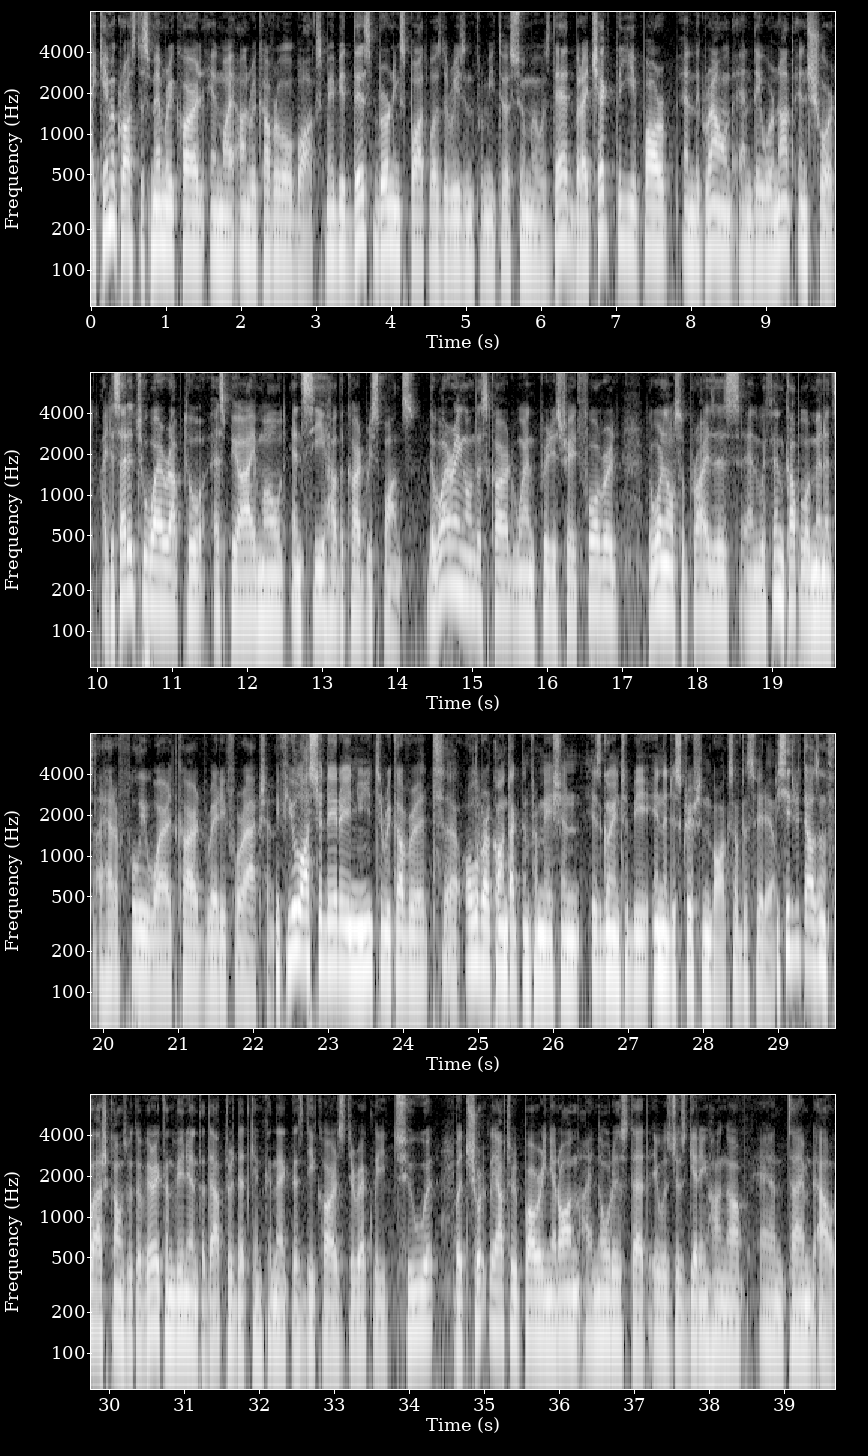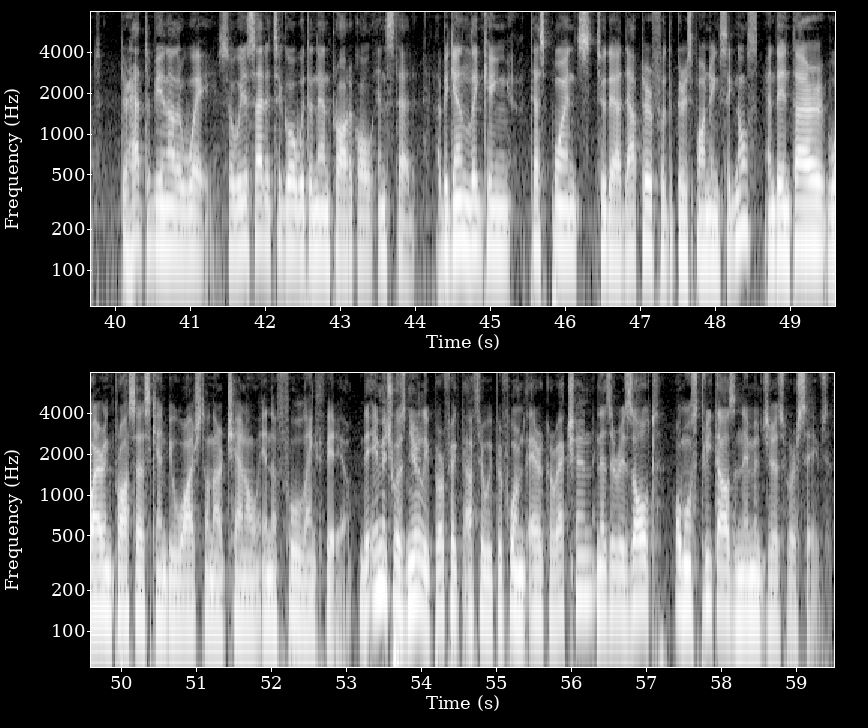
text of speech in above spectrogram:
I came across this memory card in my unrecoverable box. Maybe this burning spot was the reason for me to assume it was dead, but I checked the power and the ground and they were not in short. I decided to wire up to SPI mode and see how the card responds. The wiring on this card went pretty straightforward. There were no surprises and within a couple of minutes I had a fully wired card ready for action. If you lost your data and you need to recover it, uh, all of our contact information is going to be in the description box of this video. PC3000 Flash comes with a very convenient adapter that can connect SD cards directly to it, but shortly after powering it on I noticed that it was just getting hung up and timed out. There had to be another way, so we decided to go with the NAND protocol instead. I began linking test points to the adapter for the corresponding signals and the entire wiring process can be watched on our channel in a full length video. The image was nearly perfect after we performed error correction and as a result almost 3000 images were saved.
